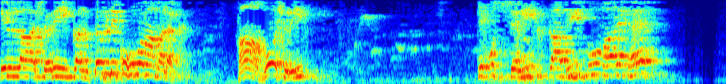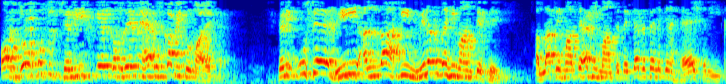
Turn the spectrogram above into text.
اللہ شریکن تبلیغ ہوا ملک۔ ہاں وہ شریک کہ اس شریک کا بھی تو مالک ہے اور جو کچھ شریک کے قبضے میں ہے، اس کا بھی تو مالک ہے۔ یعنی اسے بھی اللہ کی ملک میں ہی مانتے تھے۔ اللہ کے ماتحت ہی مانتے تھے، کہتے تھے، لیکن ہے شریک۔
